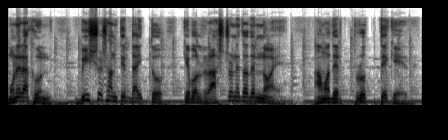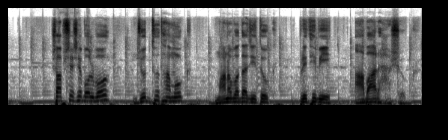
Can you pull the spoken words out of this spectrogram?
মনে রাখুন, বিশ্ব শান্তির দায়িত্ব কেবল রাষ্ট্রনেতাদের নয়, আমাদের প্রত্যেকের। সবশেষে বলব, যুদ্ধ থামুক, মানবতা জিতুক, পৃথিবী আবার হাসুক।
